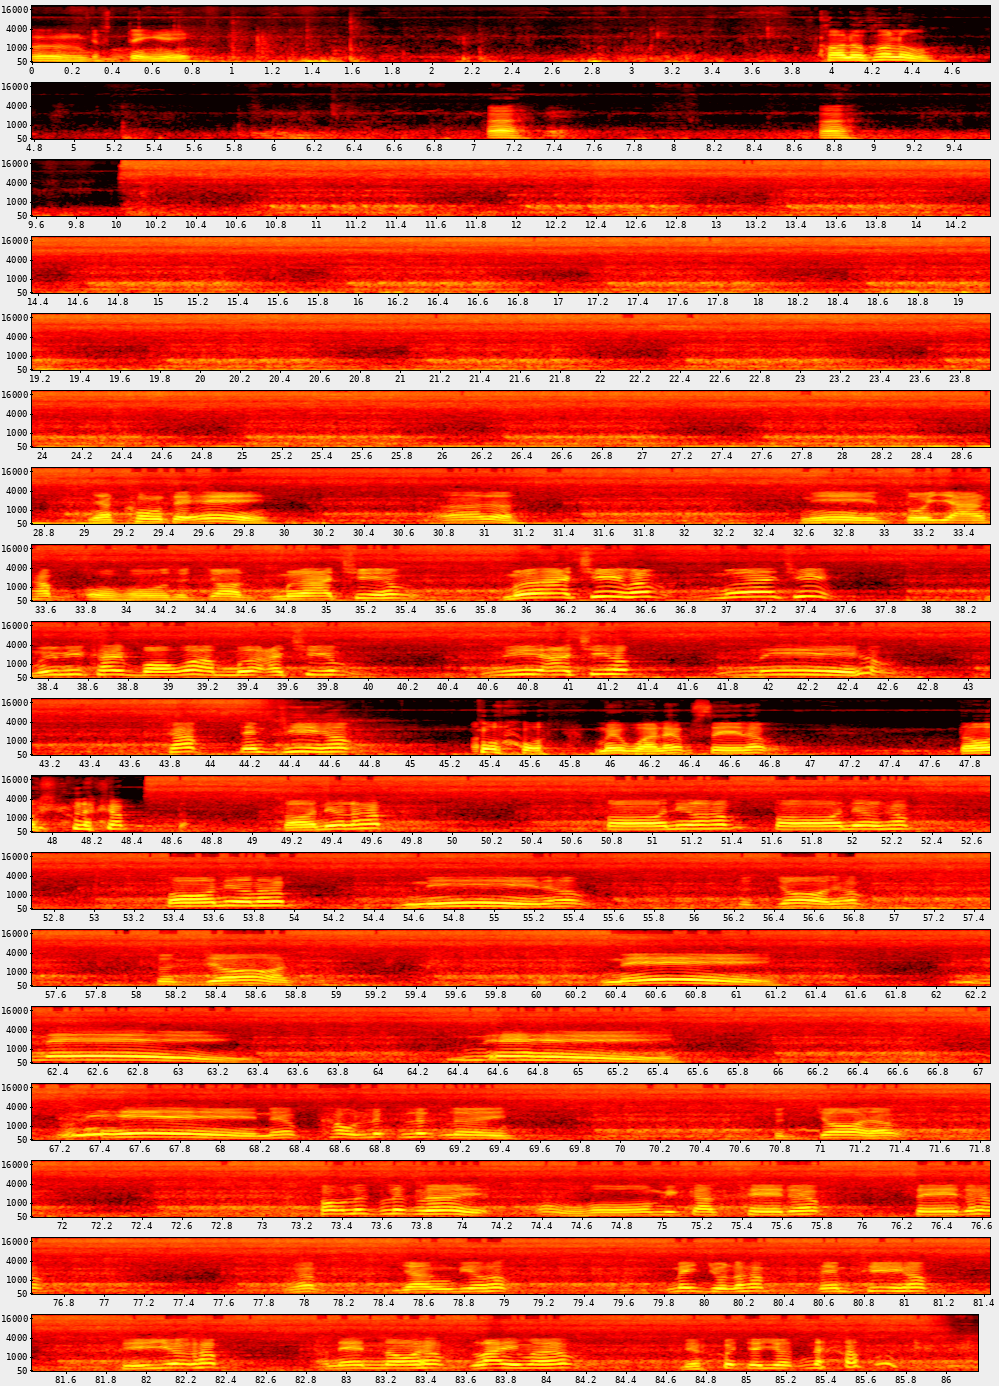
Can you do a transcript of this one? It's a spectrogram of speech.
อืม just thinking คอลู ยังคงแต่เออ่าเด้อนี่ตัวอย่างครับ โอ้โห สุดยอดมืออาชีพครับมืออาชีพครับมืออาชีพ ไม่มีใครบอกว่ามืออาชีพนี่อาชีพครับ นี่ครับ ครับเต็มที่ครับโอ้โหไม่ไหวแล้วครับเซแล้วต่อเนื่องแล้วครับ ต่อเนื่องแล้วครับ ต่อเนื่องครับ ต่อเนื่องครับ ต่อเนื่องแล้วครับ นี่นะครับ สุดยอดนะครับ สุดยอด นี่ นี่ นี่ นี่นะครับเข้าลึกๆเลย สุดยอดครับ เข้าลึกๆเลย โอ้โห มีการเซด้วยครับ เซด้วยครับนะครับ อย่างเดียวครับ ไม่หยุดแล้วครับ เต็มที่ครับ สีเยอะครับแน่นอนครับ ไล่มาครับ เดี๋ยวจะหยดน้ำ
